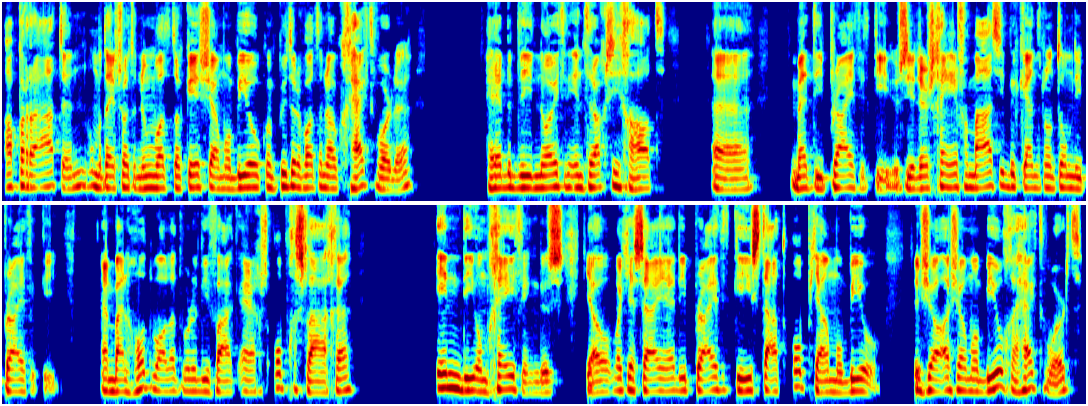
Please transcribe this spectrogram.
apparaten, om het even zo te noemen wat het ook is, jouw mobiel, computer wat dan ook gehackt worden, hebben die nooit een interactie gehad uh, met die private key. Dus er is geen informatie bekend rondom die private key. En bij een hot wallet worden die vaak ergens opgeslagen in die omgeving. Dus jouw, wat je zei, hè, die private key staat op jouw mobiel. Dus jou, als jouw mobiel gehackt wordt,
